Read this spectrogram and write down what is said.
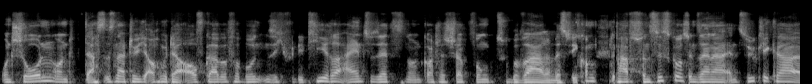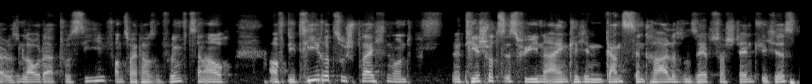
und schonen. Und das ist natürlich auch mit der Aufgabe verbunden, sich für die Tiere einzusetzen und Gottes Schöpfung zu bewahren. Deswegen kommt Papst Franziskus in seiner Enzyklika Laudato Si von 2015 auch auf die Tiere zu sprechen. Und Tierschutz ist für ihn eigentlich ein ganz zentrales und selbstverständliches,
